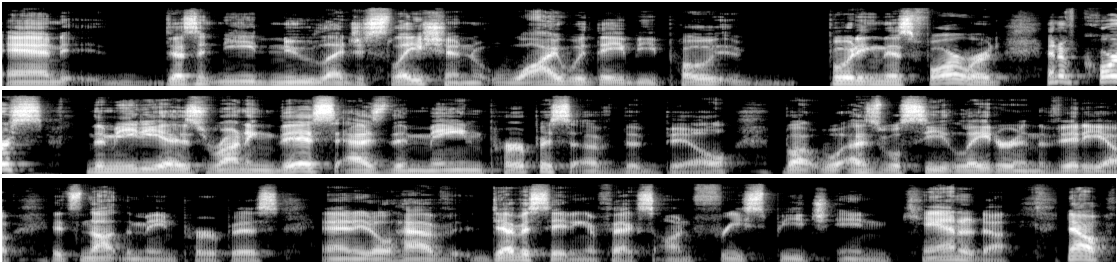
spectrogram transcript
and doesn't need new legislation. Why would they be po- putting this forward? And of course, the media is running this as the main purpose of the bill. But as we'll see later in the video, it's not the main purpose, and it'll have devastating effects on free speech in Canada. Now,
